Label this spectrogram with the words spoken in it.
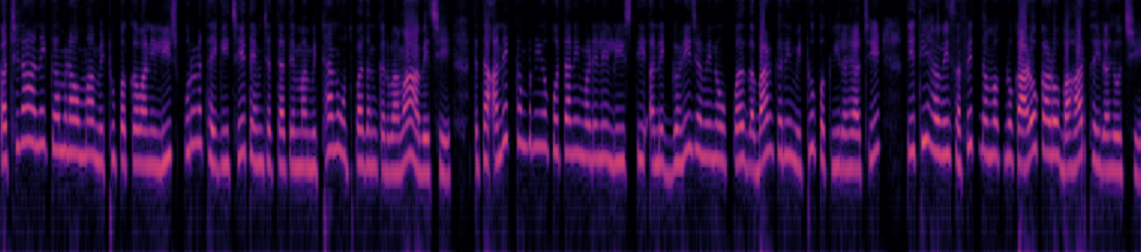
કચ્છના અનેક ગામડાઓમાં મીઠું પકવવાની લીજ પૂર્ણ થઈ ગઈ છે તેમ છતાં તેમાં મીઠાનું ઉત્પાદન કરવામાં આવે છે તથા અનેક કંપનીઓ પોતાની મળેલી લીજથી અનેક ઘણી જમીનો ઉપર દબાણ કરી મીઠું પકવી રહ્યા છે. તેથી હવે સફેદ નમકનો કાળો કાળો બહાર થઈ રહ્યો છે.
